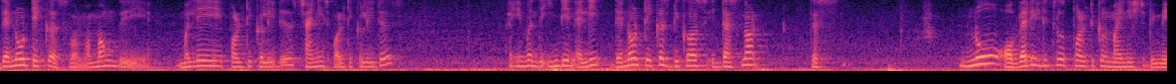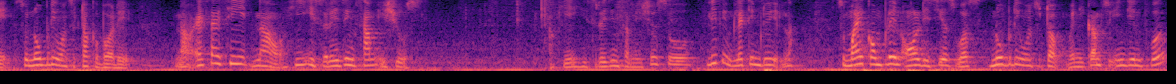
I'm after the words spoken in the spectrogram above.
there are no takers from among the Malay political leaders, Chinese political leaders, even the Indian elite. There are no takers because it does not, there's no or very little political mileage to be made. So nobody wants to talk about it. Now, as I see it now, he is raising some issues. Okay, he's raising some issues, so leave him, let him do it. Lah. So my complaint all these years was nobody wants to talk. When it comes to Indian poor,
